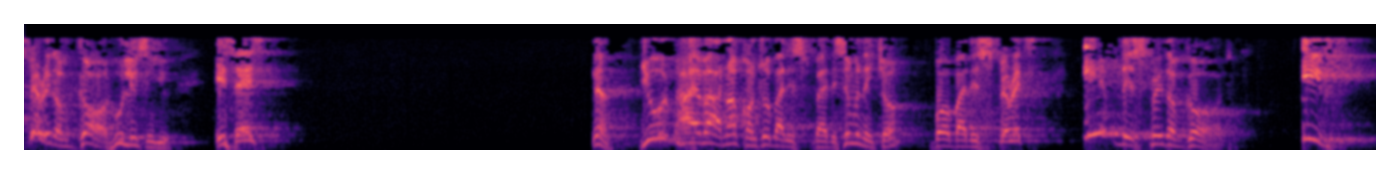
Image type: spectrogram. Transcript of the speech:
Spirit of God who lives in you. He says, now, you, however, are not controlled by, this, by the sinful nature, but by the Spirit, if the Spirit of God, if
